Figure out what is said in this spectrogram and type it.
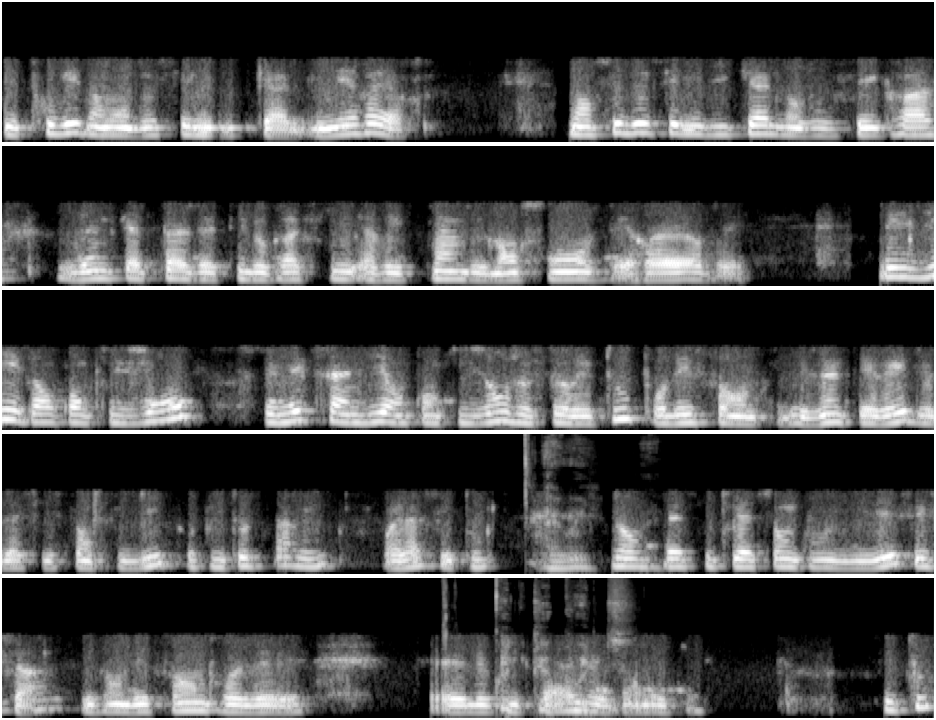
s'est trouvé dans mon dossier médical. Une erreur. Dans ce dossier médical dont je vous fais grâce, 24 pages d'actylographie avec plein de mensonges, d'erreurs, de... les disent en conclusion, ce médecin dit en conclusion, je ferai tout pour défendre les intérêts de l'assistance publique au plutôt de Paris. Voilà, c'est tout. Ah Donc la situation que vous vivez, c'est ça. Ils vont défendre euh, l'hôpital. C'est tout.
